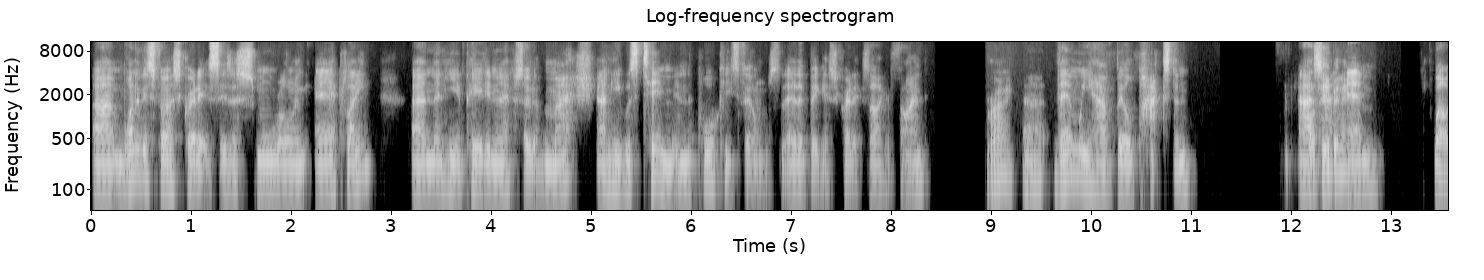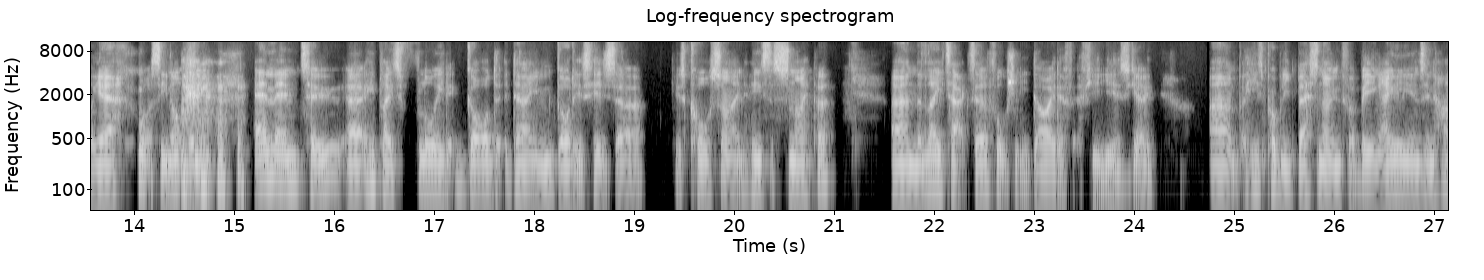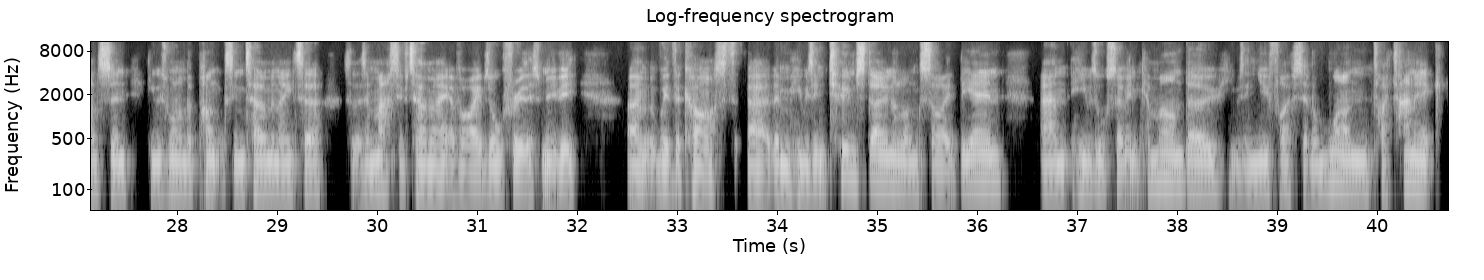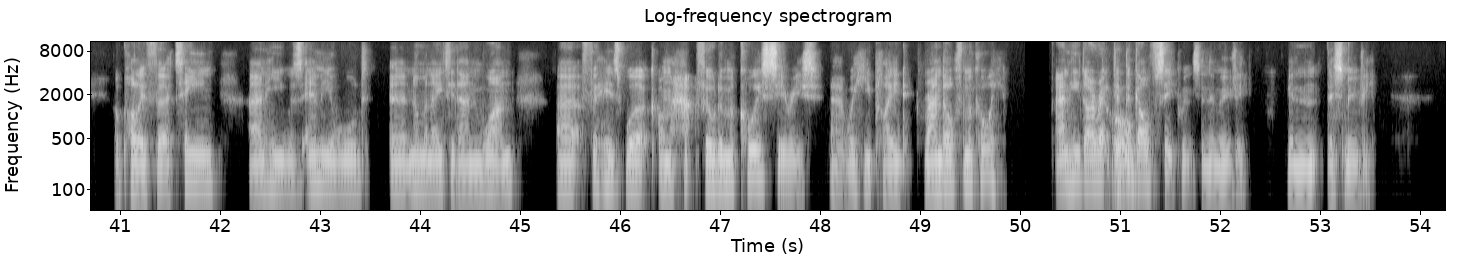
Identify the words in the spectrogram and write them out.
Um, one of his first credits is a small role in Airplane, and then he appeared in an episode of MASH, and he was Tim in the Porky's films. They're the biggest credits I could find. Right. Uh, then we have Bill Paxton. As What's he been in? M- well, yeah, what's he not been in? MM2. Uh, he plays Floyd God Dane. God is his uh, his call sign. He's the sniper, and the late actor fortunately died a, few years ago. Um, but he's probably best known for being aliens in Hudson. He was one of the punks in Terminator, so there's a massive Terminator vibes all through this movie um, with the cast. Uh, then he was in Tombstone alongside BN, and he was also in Commando. He was in U571, Titanic, Apollo 13, and he was Emmy Award uh, nominated and won uh, for his work on the Hatfield and McCoy series, uh, where he played Randolph McCoy, and he directed the golf sequence in the movie. In this movie,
